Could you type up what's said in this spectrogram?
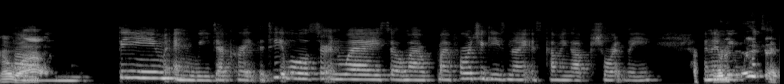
oh wow. um, theme and we decorate the table a certain way. So my my portuguese night is coming up shortly. And then we cook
